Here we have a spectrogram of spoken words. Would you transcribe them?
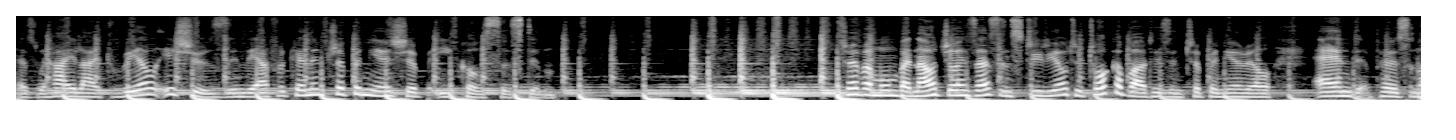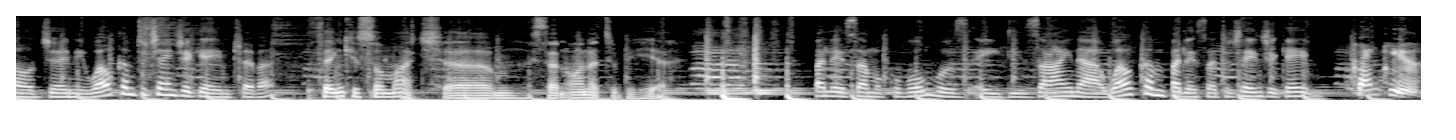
as we highlight real issues in the African entrepreneurship ecosystem. Trevor Mumba now joins us in studio to talk about his entrepreneurial and personal journey. Welcome to Change Your Game, Trevor. Thank you so much. Um, it's an honor to be here. Palesa Mukubung, who's a designer. Welcome, Palesa, to Change Your Game. Thank you.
